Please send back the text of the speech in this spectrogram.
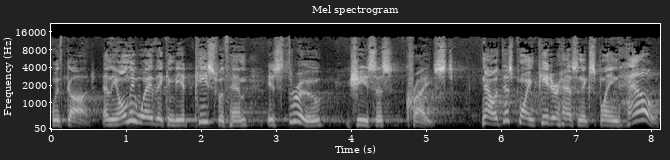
with God. And the only way they can be at peace with Him is through Jesus Christ. Now, at this point, Peter hasn't explained how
